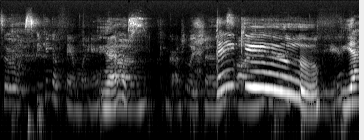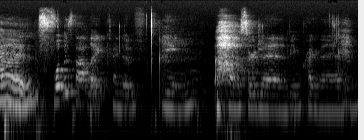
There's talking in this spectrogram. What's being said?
So, speaking of family, Yes. um, congratulations. Thank you. Um, Yes. what was that like, kind of being a surgeon and being pregnant? And,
